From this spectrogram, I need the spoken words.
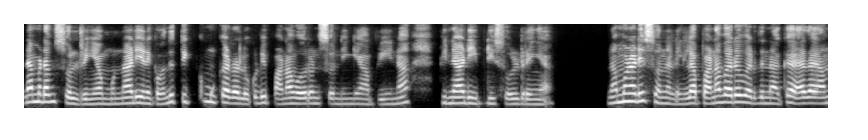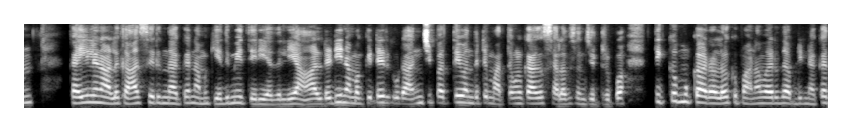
என்ன மேடம் சொல்றீங்க? முன்னாடி எனக்கு வந்து திக்கு முக்கடல அளவுக்கு பணம் வரும்னு சொன்னீங்க அப்படின்னா, பின்னாடி இப்படி சொல்றீங்க. நான் முன்னாடியே சொன்னேன் இல்லைங்களா? பணம் வர வருதுனாக்க, அதான் கையில நாலு காசு இருந்தாக்க நமக்கு எதுவுமே தெரியாது இல்லையா? ஆல்ரெடி நம்ம கிட்ட இருக்கக்கூடிய 5, 10 வந்துட்டு மத்தவங்களுக்காக செலவு செஞ்சுட்டு இருப்போம். திக்குமுக்காட அளவுக்கு பணம் வருது அப்படின்னாக்கா,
